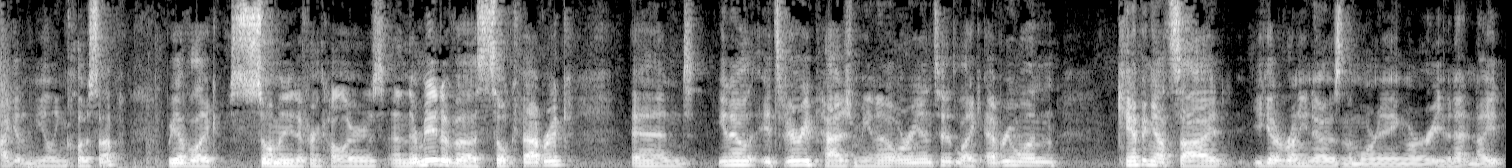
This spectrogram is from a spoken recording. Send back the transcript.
I get a kneeling close up. We have like so many different colors and they're made of a silk fabric and you know, it's very pashmina oriented. Like everyone camping outside, you get a runny nose in the morning or even at night.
